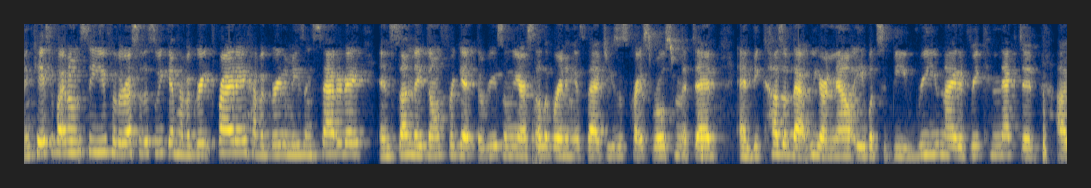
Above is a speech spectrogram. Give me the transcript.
In case if I don't see you for the rest of this weekend, have a great Friday, have a great, amazing Saturday, and Sunday. Don't forget the reason we are celebrating is that Jesus Christ rose from the dead. And because of that, we are now able to be reunited, reconnected uh,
